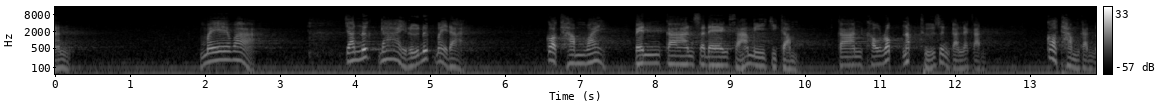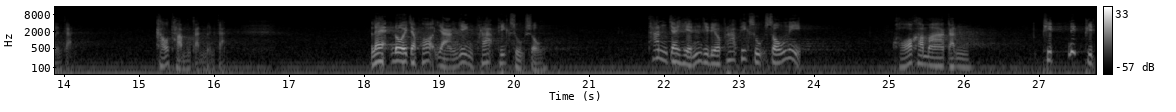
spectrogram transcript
นั้น แม้ว่าจะนึกได้หรือนึกไม่ได้ ก็ทำไว้เป็นการแสดงสามีจิกรรม การเคารพนับถือซึ่งกันและกัน ก็ทำกันเหมือนกัน เขาทำกันเหมือนกัน และโดยเฉพาะอย่างยิ่งพระภิกษุสงฆ์ ท่านจะเห็นทีเดียวพระภิกษุสงฆ์นี่ ขอขมากันผิดนิดผิด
